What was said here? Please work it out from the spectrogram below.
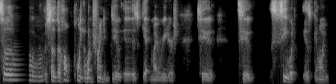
so, so the whole point of what I'm trying to do is get my readers to, to see what is going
